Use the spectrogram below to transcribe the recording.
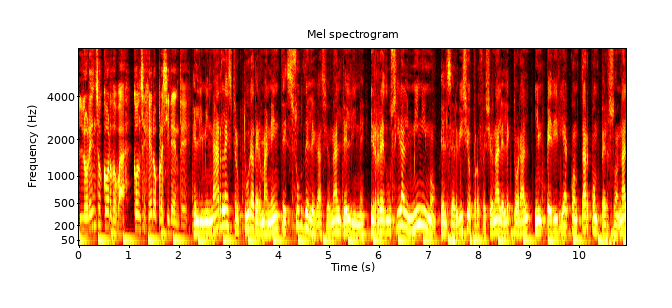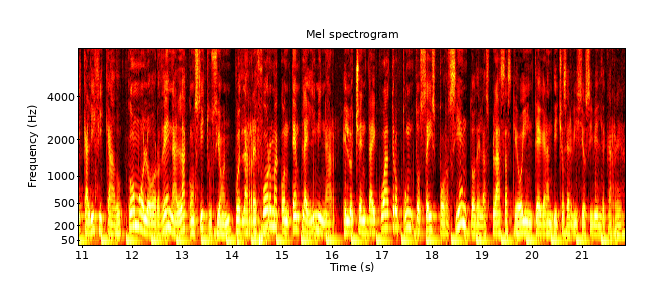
Lorenzo Córdoba, consejero presidente. Eliminar la estructura permanente subdelegacional del INE y reducir al mínimo el servicio profesional electoral impediría contar con personal calificado como lo ordena la Constitución, pues la reforma contempla eliminar el 84.6% de las plazas que hoy integran dicho servicio civil de carrera.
